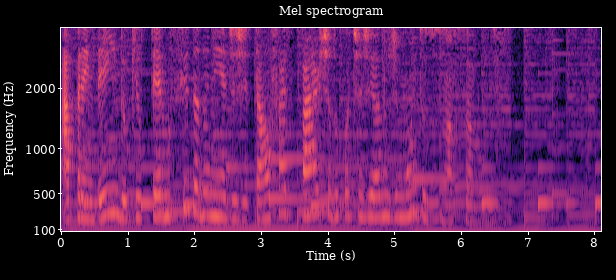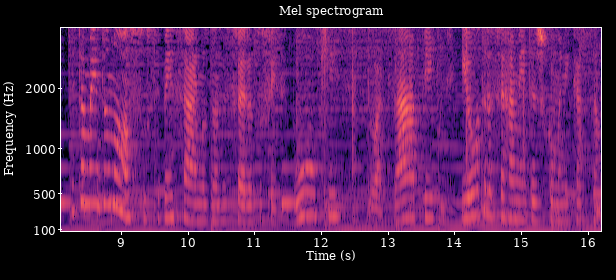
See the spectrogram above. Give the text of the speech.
aprendendo que o termo cidadania digital faz parte do cotidiano de muitos dos nossos alunos também do nosso, se pensarmos nas esferas do Facebook, do WhatsApp e outras ferramentas de comunicação.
